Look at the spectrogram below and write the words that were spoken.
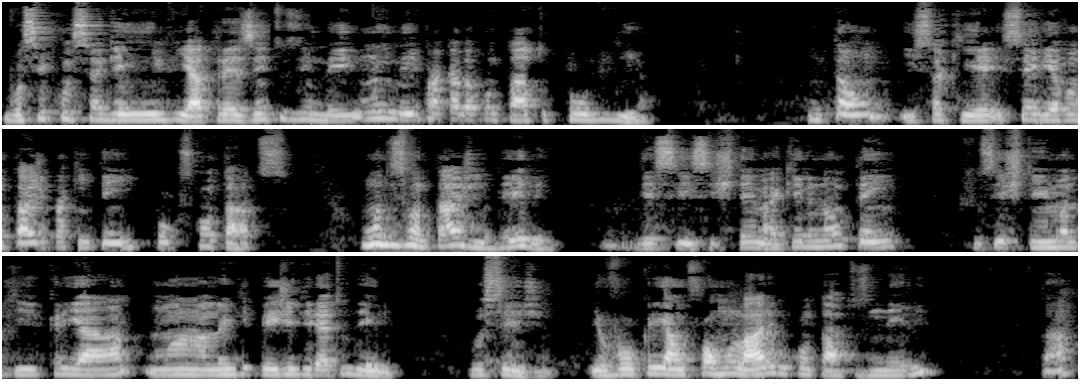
Você consegue enviar 300 e-mails, um e-mail para cada contato todo dia. Então, isso aqui é, seria vantagem para quem tem poucos contatos. Uma desvantagem dele, desse sistema, é que ele não tem o sistema de criar uma landing page direto dele. Ou seja, eu vou criar um formulário de contatos nele, tá?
